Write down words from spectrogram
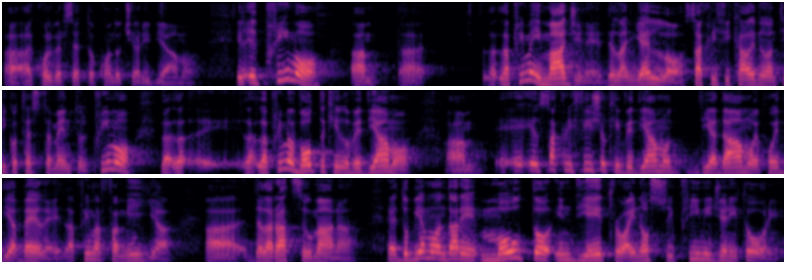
a, a quel versetto quando ci arriviamo. Il, il primo, um, la, prima immagine dell'agnello sacrificale nell'Antico Testamento, primo, la, la, la, prima volta che lo vediamo um, è, è, il sacrificio che vediamo di Adamo e poi di Abele, la prima famiglia uh, della razza umana. Eh, dobbiamo andare molto indietro ai nostri primi genitori,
